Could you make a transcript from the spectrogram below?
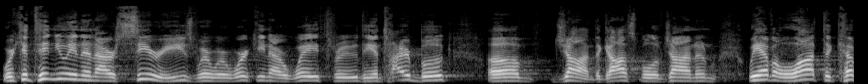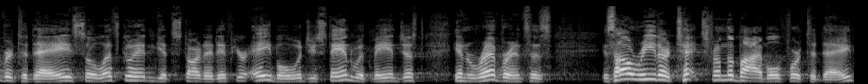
we're continuing in our series where we're working our way through the entire book of John, the Gospel of John. And we have a lot to cover today, so let's go ahead and get started. If you're able, would you stand with me and just in reverence as, as I'll read our text from the Bible for today,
